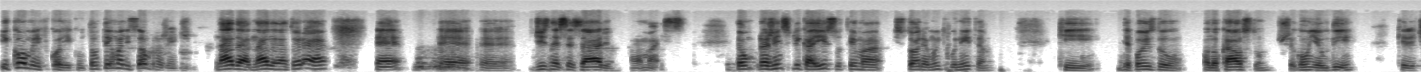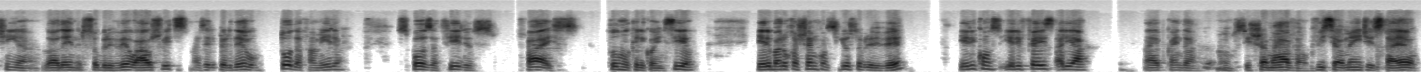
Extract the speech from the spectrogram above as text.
e como ele ficou rico. Então tem uma lição para a gente. Nada, nada na Torá é, é, é desnecessário a mais. Então, para a gente explicar isso, tem uma história muito bonita que depois do Holocausto chegou um Yehudi que ele tinha, Lodener, sobreviveu a Auschwitz, mas ele perdeu toda a família esposa, filhos, pais, todo mundo que ele conhecia. E ele, Baruch Hashem, conseguiu sobreviver. E ele, ele fez aliá. Na época ainda não se chamava oficialmente Israel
